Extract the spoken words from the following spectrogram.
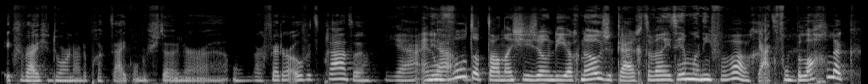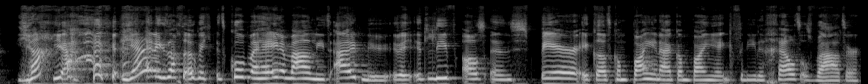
ik verwijs je door naar de praktijkondersteuner uh, om daar verder over te praten. Ja, en hoe voelt dat dan als je zo'n diagnose krijgt, terwijl je het helemaal niet verwacht? Ja, ik vond het belachelijk. Ja? Ja. ja? en ik dacht ook, weet je, het komt me helemaal niet uit nu. Weet je, het liep als een speer. Ik had campagne na campagne. Ik verdiende geld als water.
